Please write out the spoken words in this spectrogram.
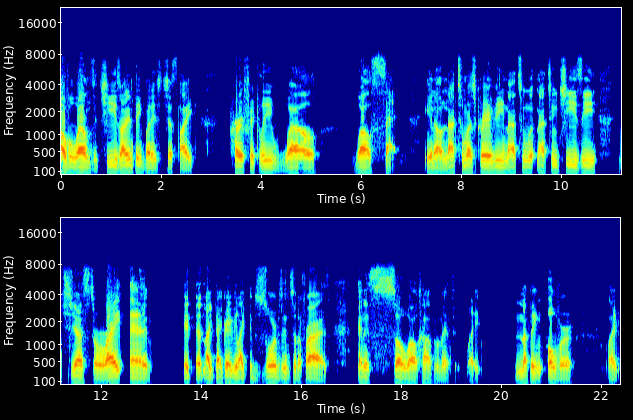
overwhelms the cheese or anything, but it's just like perfectly well well set. You know, not too much gravy, not too not too cheesy, just right and it, it like that gravy like absorbs into the fries and it's so well complemented like nothing over like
